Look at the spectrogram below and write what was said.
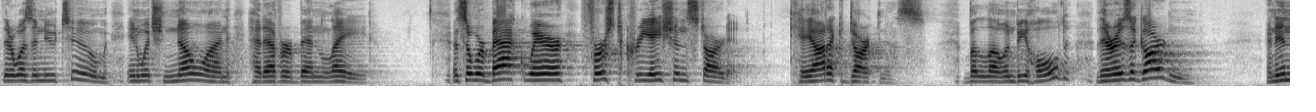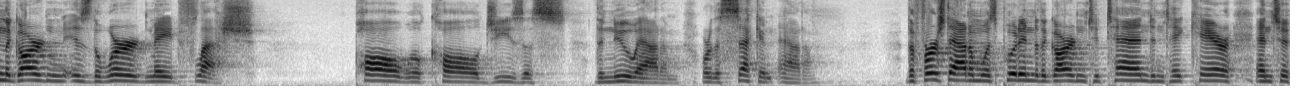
there was a new tomb in which no one had ever been laid." And so we're back where first creation started, chaotic darkness. But lo and behold, there is a garden. And in the garden is the Word made flesh. Paul will call Jesus the new Adam or the second Adam. The first Adam was put into the garden to tend and take care and to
